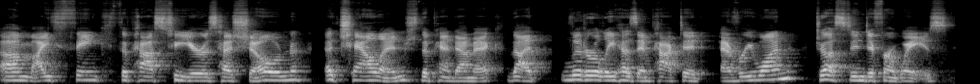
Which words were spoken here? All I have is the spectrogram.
Um, I think the past two years has shown a challenge, the pandemic, that literally has impacted everyone just in different ways.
